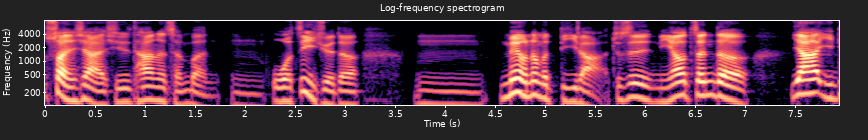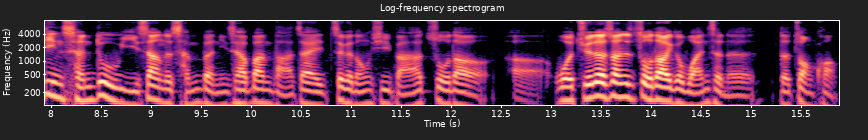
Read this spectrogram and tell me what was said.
算下来，其实它的成本，嗯，我自己觉得，嗯，没有那么低啦。就是你要真的压一定程度以上的成本，你才有办法在这个东西把它做到，呃，我觉得算是做到一个完整的的状况。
